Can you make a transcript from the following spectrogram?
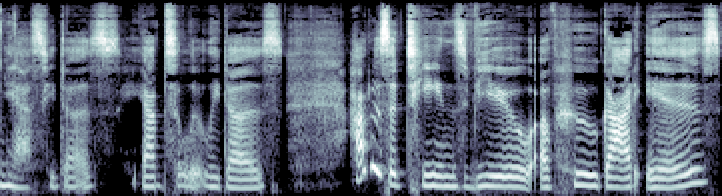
Yes, He does. He absolutely does. How does a teen's view of who God is?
